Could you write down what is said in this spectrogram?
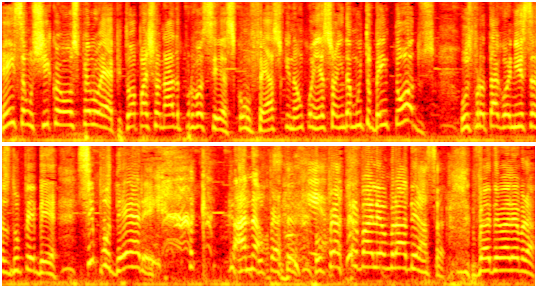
Em São Chico eu ouço pelo app. Tô apaixonado por vocês. Confesso que não conheço ainda muito bem todos os protagonistas do PB. Se puderem, Ah, não. o Peter, o Peter vai lembrar dessa. O Peter vai lembrar.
